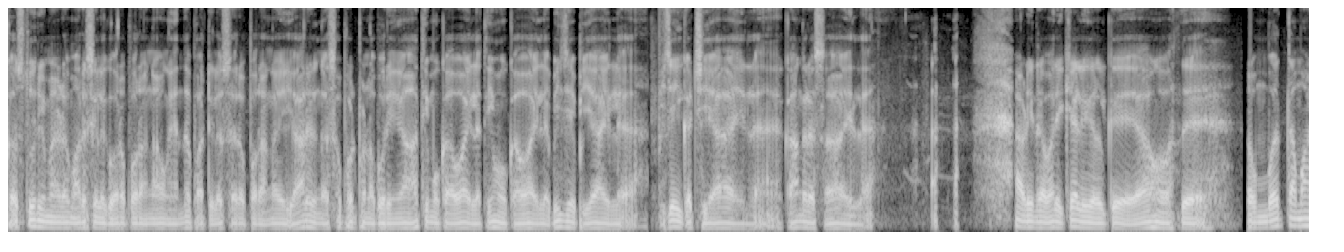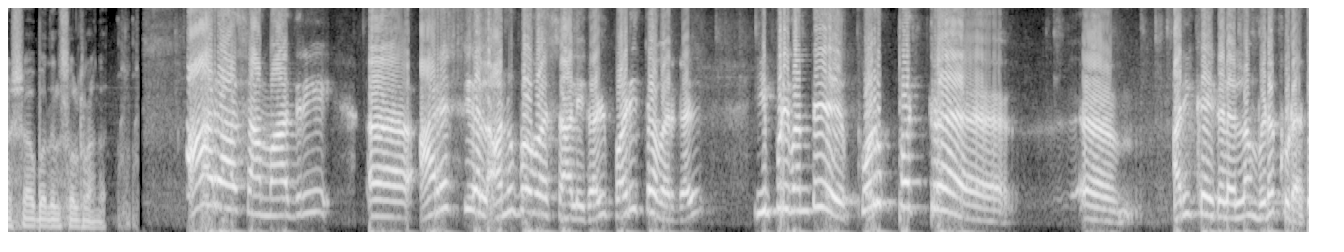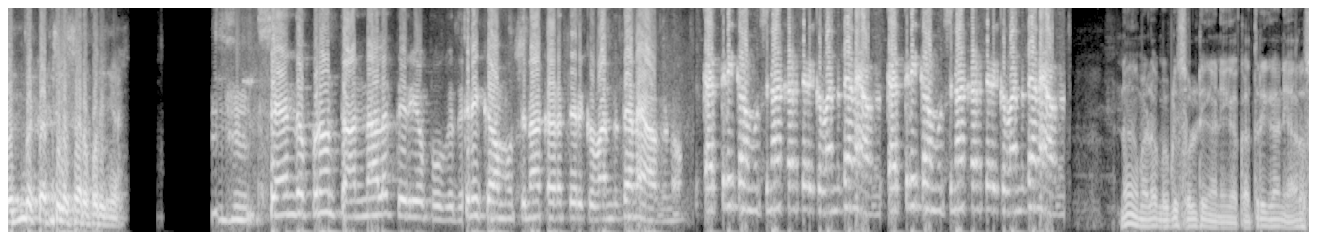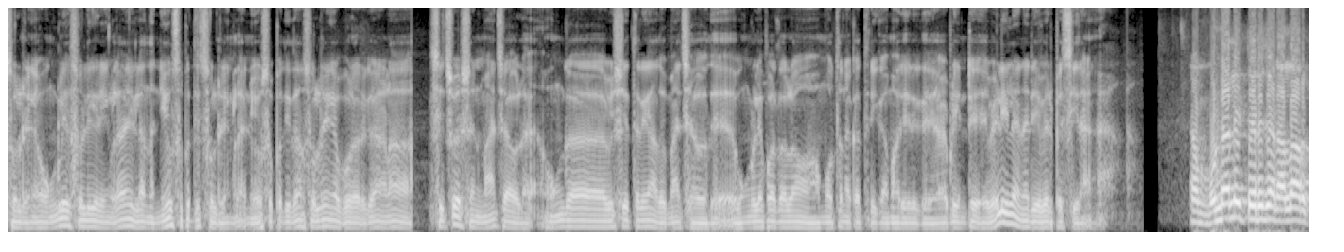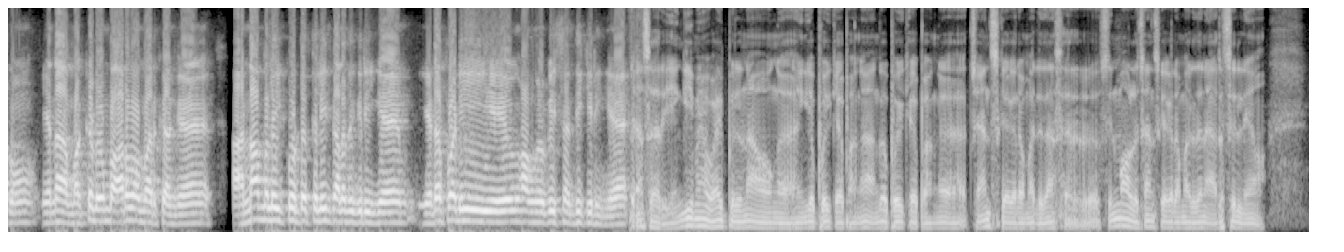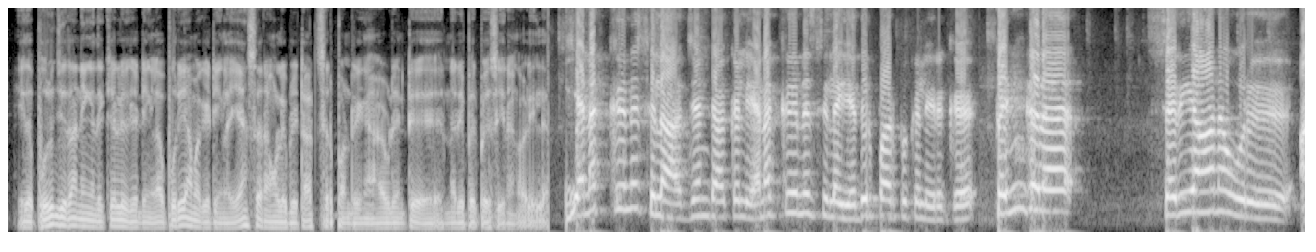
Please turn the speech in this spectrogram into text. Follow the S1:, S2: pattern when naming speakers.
S1: கஸ்தூரி madam அரசியலுக்கு வர போகிறாங்க அவங்க எந்த பார்ட்டியில் சேர போகிறாங்க யாருங்க சப்போர்ட் பண்ண போகிறீங்க அதிமுகவா இல்லை திமுகவா இல்லை பிஜேபியா இல்லை விஜய் கட்சியா இல்லை காங்கிரஸா இல்லை? அப்படின்ற மாதிரி கேள்விகளுக்கு அவங்க வந்து ரொம்ப தமாஷா பதில் சொல்கிறாங்க
S2: ஆராசா மாதிரி அரசியல் அனுபவசாலிகள் படித்தவர்கள் இப்படி வந்து பொறுப்பற்ற அறிக்கைகள் எல்லாம் விடக்கூடாது.
S3: எந்த கட்சியில சேர போறீங்க?
S2: சேர்ந்தப்புறம் தன்னால தெரிய போகுது. திரிக்கா முத்துனா கடத்திற்கு வந்துதானே ஆகணும்.
S4: கத்திரிக்காய் முச்சுனா கடத்திற்கு வந்துதானே ஆகும் கத்திரிக்காய் முச்சுனா கடத்திற்கு வந்துதானே ஆகும்
S1: என்னங்க மேடம் எப்படி சொல்லிட்டீங்க நீங்கள் கத்திரிக்கான்னு யாரை சொல்கிறீங்க உங்களே சொல்லிக்கிறீங்களா? இல்லை அந்த நியூஸை பற்றி சொல்கிறீங்களா நியூஸை பற்றி தான் சொல்கிறீங்க போல இருக்கு. ஆனால் சுச்சுவேஷன் மேட்ச் ஆகல. உங்கள் விஷயத்துலையும் அது மேட்ச் ஆகுது. உங்களே பார்த்தாலும் முத்தனை கத்திரிக்காய் மாதிரி இருக்குது அப்படின்ட்டு வெளியில் நிறைய பேர் பேசிக்கிறாங்க.
S3: முன்னாலே தெரிஞ்சா நல்லா இருக்கும் ஏன்னா மக்கள் ரொம்ப ஆர்வமா இருக்காங்க. அண்ணாமலை கூட்டத்திலையும் கலந்துக்கிறீங்க. எடப்பாடி அவங்க போய் சந்திக்கிறீங்க.
S1: ஏன் சார் எங்கேயுமே வாய்ப்பு இல்லைன்னா அவங்க இங்கே போய் கேட்பாங்க அங்கே போய் கேட்பாங்க. சான்ஸ் கேட்குற மாதிரி தான் சார். சினிமாவில் சான்ஸ் கேட்குற மாதிரி தானே அரசியல்லையும். இதை புரிஞ்சு தான் நீங்கள் இந்த கேள்வி கேட்டிங்களா? புரியாமல் கேட்டிங்களா? ஏன் சார் அவங்களை இப்படி டார்ச்சர் பண்ணுறீங்க அப்படின்ட்டு நிறைய பேர் பேசிக்கிறாங்க வழியில்.
S2: எனக்குன்னு சில அஜெண்டாக்கள் எனக்குன்னு சில எதிர்பார்ப்புகள் இருக்கு. பெண்களை சரியான ஒரு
